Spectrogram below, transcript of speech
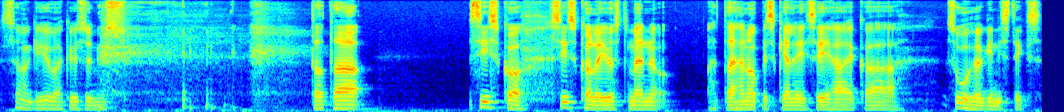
se onkin hyvä kysymys. tota, sisko, sisko oli just mennyt, tai hän opiskeli siihen aikaan suuhygienistiksi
